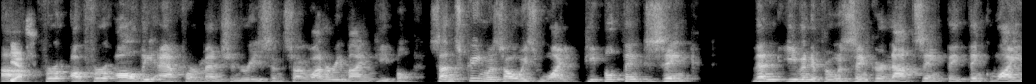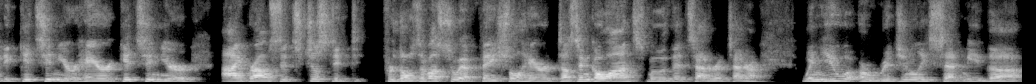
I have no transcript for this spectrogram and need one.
Uh, yes. For uh, for all the aforementioned reasons. So I want to remind people, sunscreen was always white. People think zinc Then, even if it was zinc or not zinc, they think white. It gets in your hair, it gets in your eyebrows. It's just it, for those of us who have facial hair, it doesn't go on smooth, et cetera, et cetera. When you originally sent me the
